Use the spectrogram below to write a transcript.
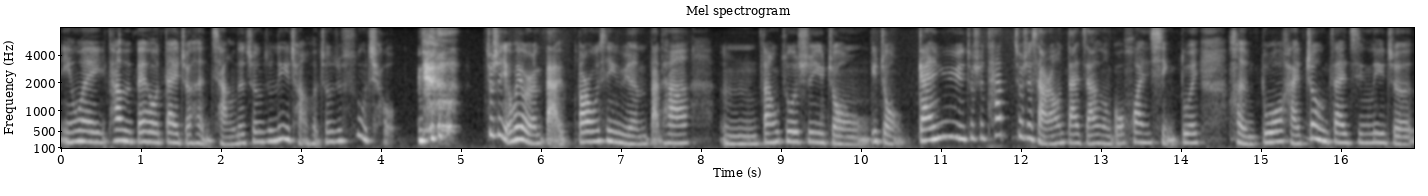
因为他们背后带着很强的政治立场和政治诉求。就是也会有人把包容性语言把它，嗯，当做是一种一种干预，就是他就是想让大家能够唤醒对很多还正在经历着。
